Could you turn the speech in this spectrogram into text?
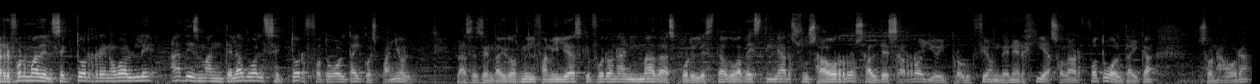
reforma del sector renovable ha desmantelado al sector fotovoltaico español. Las 62.000 familias que fueron animadas por el Estado a destinar sus ahorros al desarrollo y producción de energía solar fotovoltaica son ahora,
